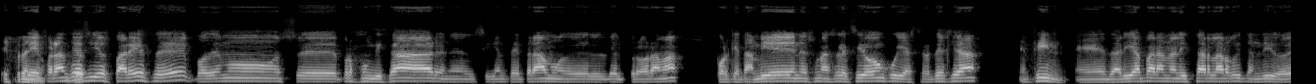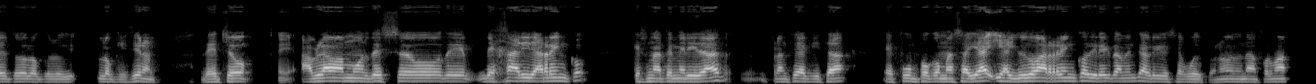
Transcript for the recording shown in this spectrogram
De Francia, si os parece, podemos eh, profundizar en el siguiente tramo del, del, programa, porque también es una selección cuya estrategia en fin, eh, daría para analizar largo y tendido eh, todo lo que, lo, que hicieron. De hecho, eh, hablábamos de eso de dejar ir a Renko, que es una temeridad. Francia quizá fue un poco más allá y ayudó a Renko directamente a abrir ese hueco, ¿no? De una forma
